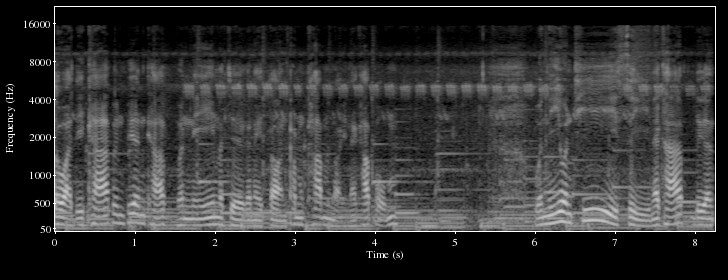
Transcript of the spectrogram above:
สวัสดีครับเพื่อนๆครับ วันนี้มาเจอกันในตอนค่ำๆหน่อยนะครับผม วันนี้วันที่ 4 นะครับ เดือน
